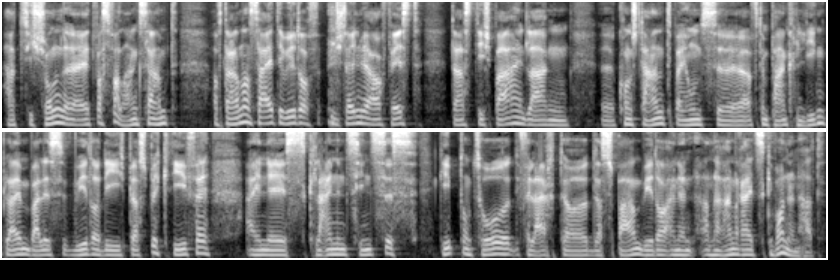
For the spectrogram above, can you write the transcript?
hat sich schon äh, etwas verlangsamt. Auf der anderen Seite stellen wir auch fest, dass die Spareinlagen äh, konstant bei uns äh, auf den Banken liegen bleiben, weil es wieder die Perspektive eines kleinen Zinses gibt und so vielleicht das Sparen wieder einen Anreiz gewonnen hat.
